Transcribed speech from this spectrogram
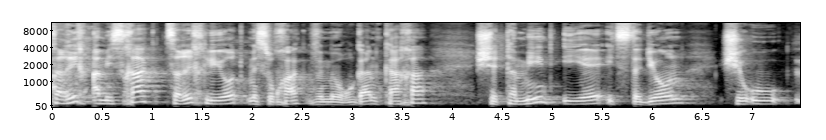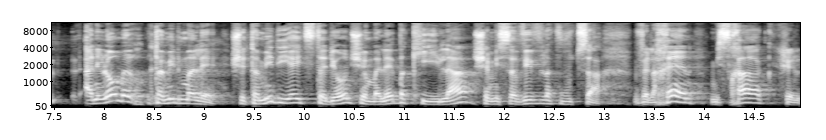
צריך, המשחק צריך להיות משוחק ומאורגן ככה, שתמיד יהיה איצטדיון. שהוא, אני לא אומר תמיד מלא, שתמיד יהיה איצטדיון שמלא בקהילה שמסביב לקבוצה. ולכן משחק של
